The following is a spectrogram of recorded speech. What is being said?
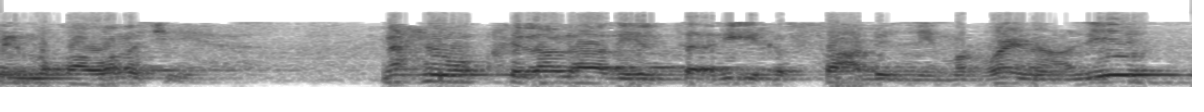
من مقاومته. نحن خلال هذه التاريخ الصعب اللي مرينا عليه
